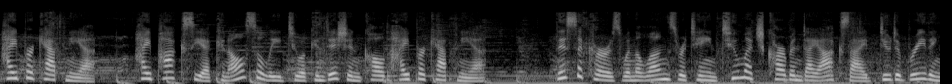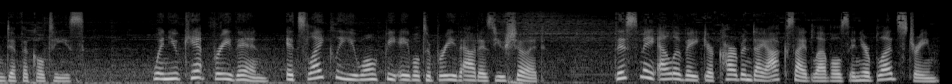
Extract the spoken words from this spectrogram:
Hypercapnia. Hypoxia can also lead to a condition called hypercapnia. This occurs when the lungs retain too much carbon dioxide due to breathing difficulties. When you can't breathe in, it's likely you won't be able to breathe out as you should. This may elevate your carbon dioxide levels in your bloodstream,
